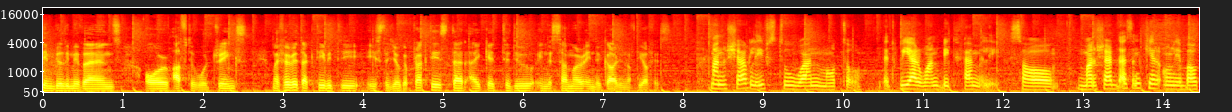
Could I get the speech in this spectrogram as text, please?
team building events or afterward drinks my favorite activity is the yoga practice that I get to do in the summer in the garden of the office. Manuchar lives to one motto, that we are one big family. So Manuchar doesn't care only about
